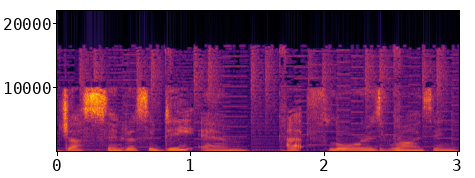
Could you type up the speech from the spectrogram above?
Just send us a DM at Floor is Rising.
